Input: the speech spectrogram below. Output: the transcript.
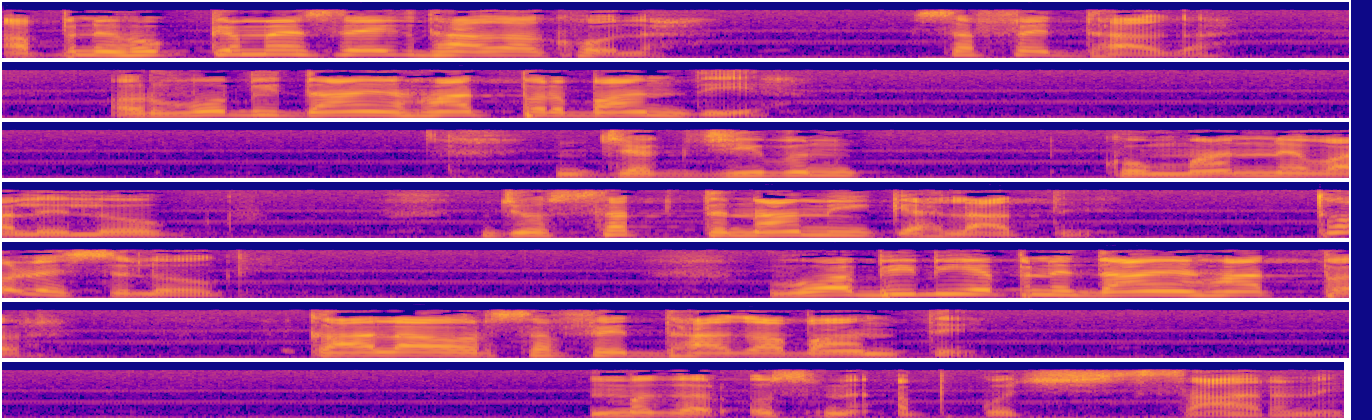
अपने हुक्के में से एक धागा खोला, सफ़ेद धागा, और वो भी दाएँ हाथ पर बाँध दिया। जगजीवन को मानने वाले लोग जो सत्यनामी कहलाते थोड़े से लोग हैं। वो अभी भी अपने दाएँ हाथ पर काला और सफ़ेद धागा बांधते मगर उसमें अब कुछ सार नहीं।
